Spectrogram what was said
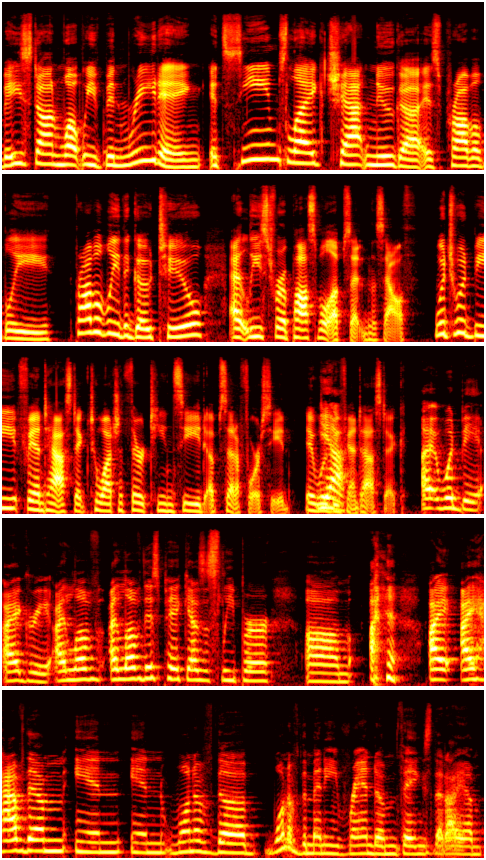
based on what we've been reading, it seems like Chattanooga is probably probably the go-to at least for a possible upset in the South, which would be fantastic to watch a 13 seed upset a 4 seed. It would Yeah. be fantastic. It would be. I agree. I love I love this pick as a sleeper. Um, I, I I have them in in one of the one of the many random things that I am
